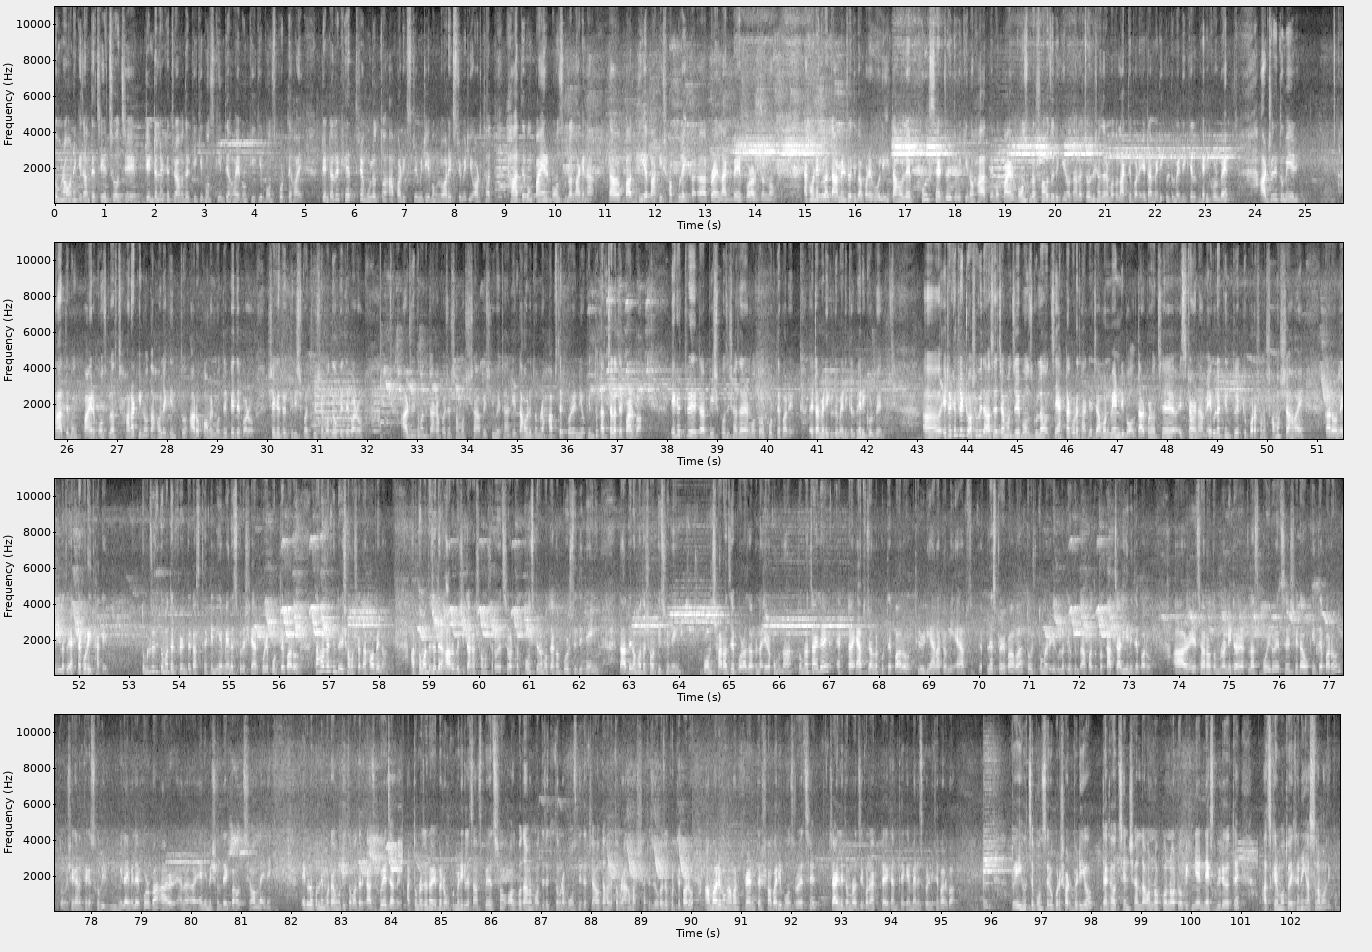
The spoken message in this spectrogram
তোমরা অনেকে জানতে চেয়েছো যে ডেন্টালের ক্ষেত্রে আমাদের কী কী বোনস কিনতে হয় এবং কী কী বোনস পড়তে হয়। ডেন্টালের ক্ষেত্রে মূলত আপার এক্সট্রিমিটি এবং লোয়ার এক্সট্রিমিটি অর্থাৎ হাত এবং পায়ের বোনসগুলো লাগে না, তা বাদ দিয়ে বাকি সবগুলোই প্রায় লাগবে পড়ার জন্য। এখন এগুলো দামের যদি ব্যাপারে বলি, তাহলে ফুল সেট যদি তুমি কিনো হাত এবং পায়ের বোনসগুলো সহ যদি কিনো, তাহলে চল্লিশ হাজারের মতো লাগতে পারে। এটা মেডিকেল টু মেডিকেল ভেরি করবে। আর যদি তুমি হাত এবং পায়ের বোনসগুলো ছাড়া কিনো, তাহলে কিন্তু আরও কমের মধ্যে পেতে পারো। সেক্ষেত্রে তিরিশ পঁয়ত্রিশের মধ্যেও পেতে পারো। আর যদি তোমাদের টাকা পয়সার সমস্যা বেশি হয়ে থাকে, তাহলে তোমরা হাফ সেট করে নিয়েও কিন্তু কাজ চালাতে পারবা। এক্ষেত্রে এটা বিশ পঁচিশ হাজারের মতো পড়তে পারে। এটা মেডিকেল টু মেডিকেল ভেরি করবে। এটার ক্ষেত্রে একটু অসুবিধা আছে, যেমন যে বোনসগুলো হচ্ছে একটা করে থাকে, যেমন মেন্ডিবল তারপরে হচ্ছে স্টারনাম এগুলো কিন্তু একটু পড়াশোনার সমস্যা হয়, কারণ এগুলো তো একটা করেই থাকে। তোমরা যদি তোমাদের ফ্রেন্ডের কাছ থেকে নিয়ে ম্যানেজ করে শেয়ার করে পড়তে পারো, তাহলে কিন্তু এই সমস্যাটা হবে না। আর তোমাদের যাদের আরও বেশি টাকার সমস্যা রয়েছে, অর্থাৎ বোনস কেনার মতো এখন পরিস্থিতি নেই, তাদেরও হতাশ হওয়ার কিছু নেই। বোন ছাড়া যে পড়া যাবে না, এরকম না। তোমরা চাইলে একটা অ্যাপস ডাউনলোড করতে পারো three D anatomy apps play স্টোরে পাবা। তো তোমরা এগুলো দিয়েও কিন্তু আপাতত কাজ চালিয়ে নিতে পারো। আর এছাড়াও তোমরা নিটার অ্যাটলাস বই রয়েছে, সেটাও কিনতে পারো। তো সেখান থেকে ছবি মিলাই মিলাই পড়বা, আর অ্যানিমেশন দেখবা হচ্ছে অনলাইনে এগুলো করলে মোটামুটি তোমাদের কাজ হয়ে যাবে। আর তোমরা যারা এবার রংপুর মেডিকেলে চান্স পেয়েছ, অল্প দামের মধ্যে যদি তোমরা বোনস নিতে চাও, তাহলে তোমরা আমার সাথে যোগাযোগ করতে পারো। আমার এবং আমার ফ্রেন্ডদের সবারই বোনস রয়েছে। চাইলে তোমরা যে কোনো একটা এখান থেকে ম্যানেজ করে নিতে পারবা। তো এই হচ্ছে বোনসের উপরে শর্ট ভিডিও দেখা হচ্ছে ইনশাল্লাহ অন্য কোনো টপিক নিয়ে নেক্সট ভিডিওতে আজকের মতো এখানেই। আসসালামু আলাইকুম।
